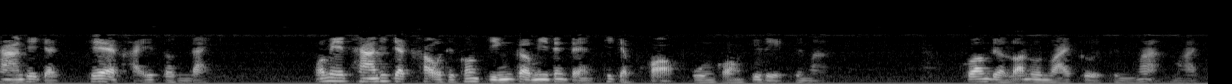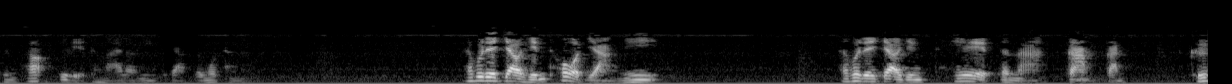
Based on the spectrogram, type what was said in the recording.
ทางที่จะแก้ไขตนได้ว่ามีทางที่จะเข้าถึงข้องจริงก็มีตั้งแต่ที่จะพอ กปูนกองกิเลสขึ้นมา ความเดือดร้อนวุ่นวายเกิดขึ้นมากมายขึ้นเพราะกิเลสทั้งหลายเหล่านี้จากสมมติทั้งนั้นถ้าพระพุทธเจ้าเห็นโทษอย่างนี้ถ้าพระพุทธเจ้าจึงเทศนากลับกัน คือ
